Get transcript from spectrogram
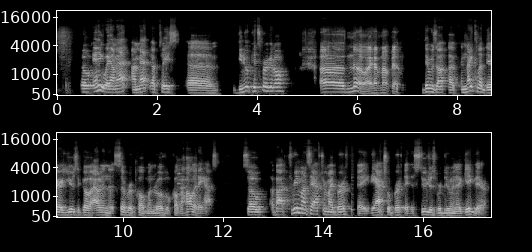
so anyway, I'm at I'm at a place uh, do you know Pittsburgh at all? Uh, no, I have not been. There was a, a, a nightclub there years ago out in the suburb called Monroeville called the Holiday House. So about three months after my birthday, the actual birthday, the Stooges were doing a gig there.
